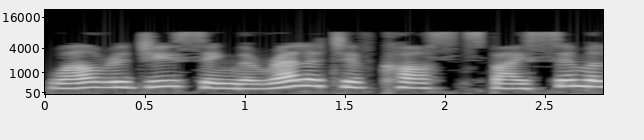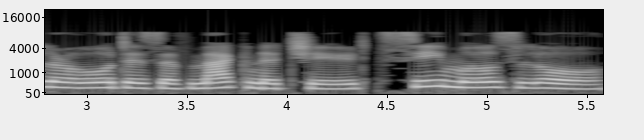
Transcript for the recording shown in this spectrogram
while reducing the relative costs by similar orders of magnitude Moore's law.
